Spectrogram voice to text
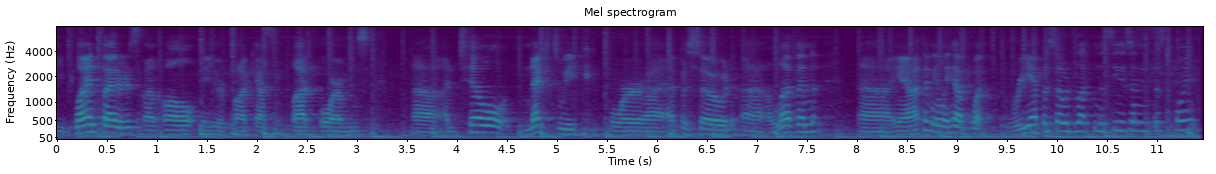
the Blindsiders on all major podcasting platforms. Uh, until next week for uh, episode uh, 11. Uh, yeah, I think we only have what three episodes left in the season at this point.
